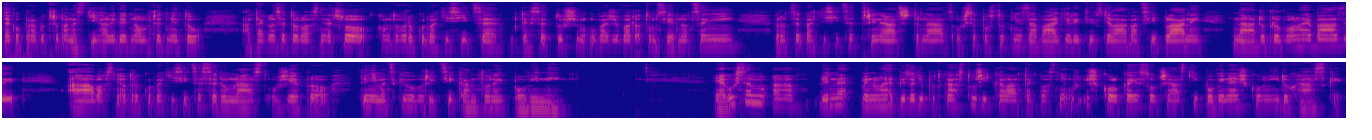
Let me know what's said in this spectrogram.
tak opravdu třeba nestíhali v jednom předmětu a takhle se to vlastně začalo kolem toho roku 2010, tuším, uvažovat o tom sjednocení. V roce 2013-14 už se postupně zaváděly ty vzdělávací plány na dobrovolné bázi a vlastně od roku 2017 už je pro ty německy hovořící kantony povinný. Jak už jsem eh, v jedné minulé epizodě podcastu říkala, tak vlastně už i školka je součástí povinné školní docházky.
